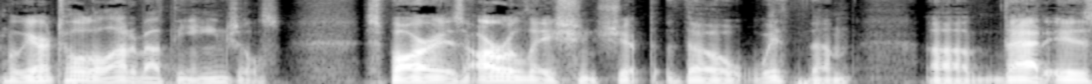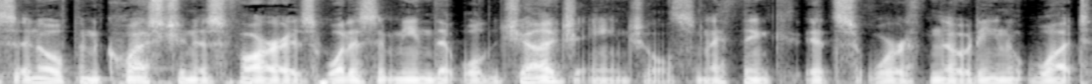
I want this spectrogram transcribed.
We aren't told a lot about the angels. As far as our relationship, though, with them, uh, that is an open question as far as what does it mean that we'll judge angels. And I think it's worth noting what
